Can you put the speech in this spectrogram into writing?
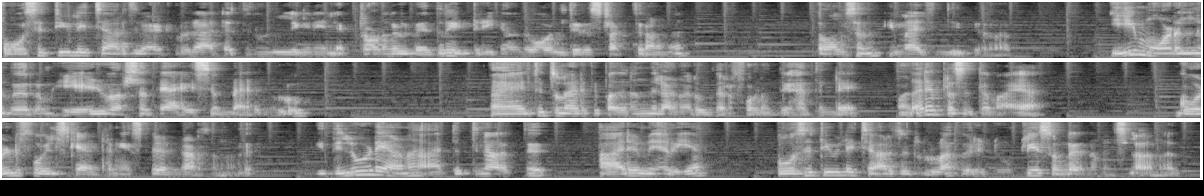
പോസിറ്റീവ്ലി ചാർജ് ആയിട്ടുള്ള ഒരു ആറ്റത്തിനുള്ളിൽ ഇങ്ങനെ ഇലക്ട്രോണുകൾ വെതറിയിട്ടിരിക്കുന്നത് പോലത്തെ ഒരു സ്ട്രക്ചറാണ് തോംസൺ ഇമാജിൻ ചെയ്തിരുന്നത്. ഈ മോഡലിന് വെറും ഏഴ് വർഷത്തെ ആയുസ് ഉണ്ടായിരുന്നുള്ളൂ. ആയിരത്തി തൊള്ളായിരത്തി പതിനൊന്നിലാണ് റുദർഫോർഡ് അദ്ദേഹത്തിന്റെ വളരെ പ്രസിദ്ധമായ ഗോൾഡ് ഫോയിൽ സ്കാറ്ററിംഗ് എക്സ്പെരിമെന്റ് നടത്തുന്നത്. ഇതിലൂടെയാണ് ആറ്റത്തിനകത്ത് ഭാരമേറിയ പോസിറ്റീവ്ലി ചാർജിട്ടുള്ള ഒരു ന്യൂക്ലിയസ് ഉണ്ട് എന്ന് മനസ്സിലാവുന്നത്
